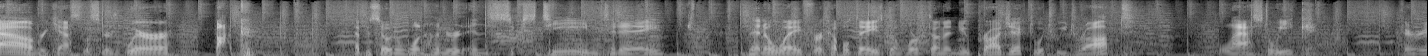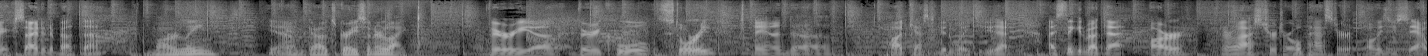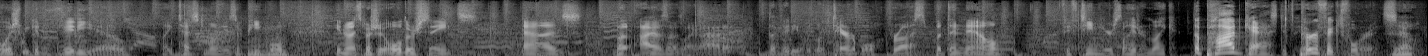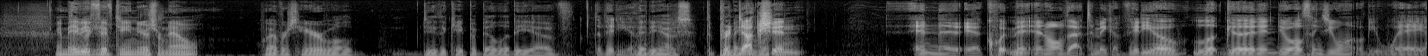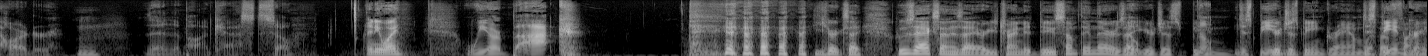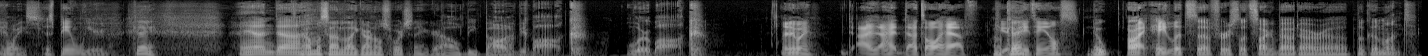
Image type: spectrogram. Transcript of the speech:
Calvarycast listeners, we're back. Episode 116 today. Been away for a couple days, but worked on a new project, which we dropped last week. Very excited about that. Marlene Yeah, and God's grace in her life. very, uh, very cool story, and uh, podcast a good way to do that. I was thinking about that. Our at our last church, our old pastor always used to say, "I wish we could video like testimonies of people, Mhm. you know, especially older saints." As, but I was, I was like, I don't. The video would look terrible for us. But then now, 15 years later, I'm like, the podcast, it's perfect for it. So Yeah. And maybe we go. 15 years from now, whoever's here will do the capability of the video, videos. the production and the equipment and all of that to make a video look good and do all the things you want would be way harder Mm. than the podcast. So, anyway, we are back. you're excited. Whose accent is that? Are you trying to do something there? Or is that Nope. you're just being just being you're just being Graham just with being a funny Graham. voice? just being weird. Okay. And I uh, almost sounded like Arnold Schwarzenegger. I'll be back. I'll be back. We're back. Anyway, I, I that's all I have. Do you have Okay. anything else? Nope. All right. Hey, let's uh, first let's talk about our uh, book of the month.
